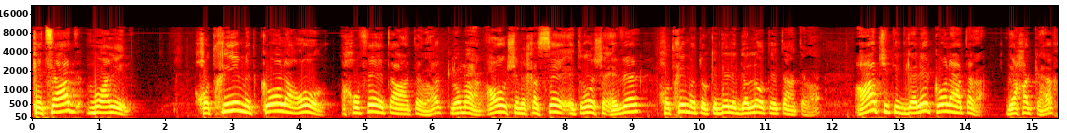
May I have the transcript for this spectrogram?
כיצד מועלים? חותכים את כל העור החופה את העטרה, כלומר העור שמכסה את ראש העבר, חותכים אותו כדי לגלות את העטרה, עד שתתגלה כל העטרה. ואחר כך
